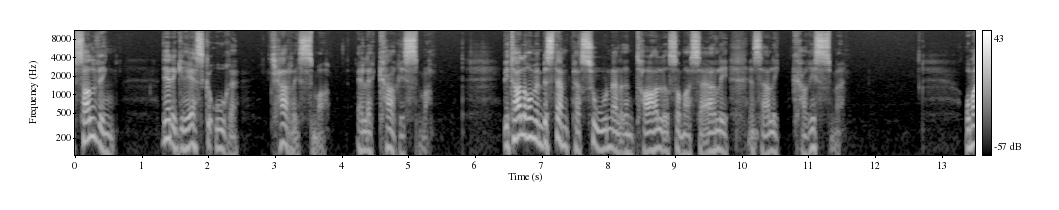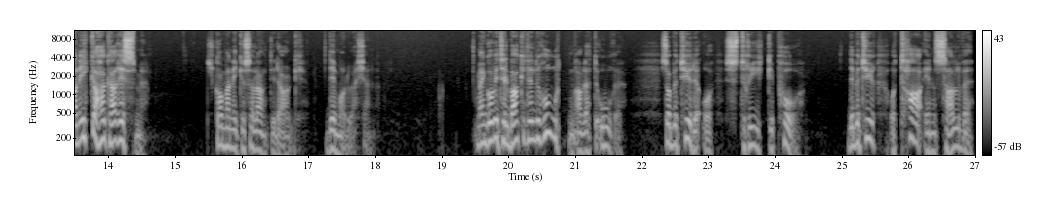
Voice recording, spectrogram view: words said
Salving, det er det greske ordet karisma, eller karisma. Vi taler om en bestemt person eller en taler som har særlig, en særlig karisme. Om man ikke har karisme, så kommer man ikke så langt i dag. Det må du erkjenne. Men går vi tilbake til roten av dette ordet, så betyr det å stryke på. Det betyr å ta en salve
